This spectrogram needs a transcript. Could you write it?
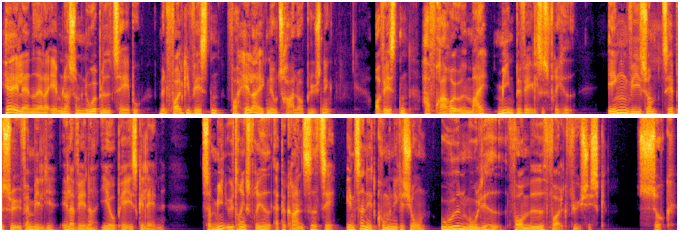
Her i landet er der emner, som nu er blevet tabu, men folk i Vesten får heller ikke neutral oplysning. Og Vesten har frarøvet mig min bevægelsesfrihed. Ingen visum til at besøge familie eller venner i europæiske lande. Så min ytringsfrihed er begrænset til internetkommunikation uden mulighed for at møde folk fysisk. Suk.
